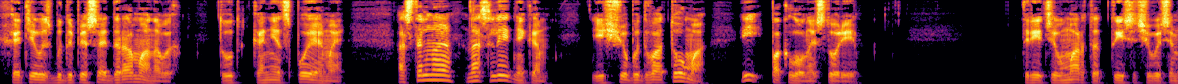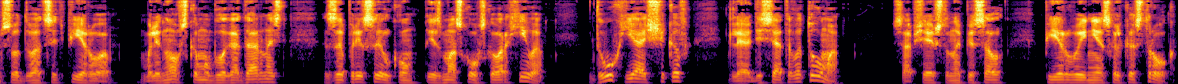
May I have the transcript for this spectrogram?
Хотелось бы дописать до Романовых. Тут конец поэмы. Остальное — наследникам. Еще бы два тома и поклон истории. 3 марта 1821 Малиновскому благодарность за присылку из Московского архива двух ящиков для десятого тома, сообщая, что написал первые несколько строк.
